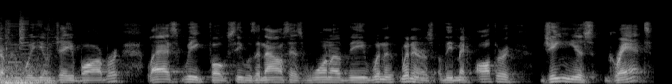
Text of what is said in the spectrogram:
Reverend William J. Barber. Last week, folks, he was announced as one of the win- winners of the MacArthur Genius Grant.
